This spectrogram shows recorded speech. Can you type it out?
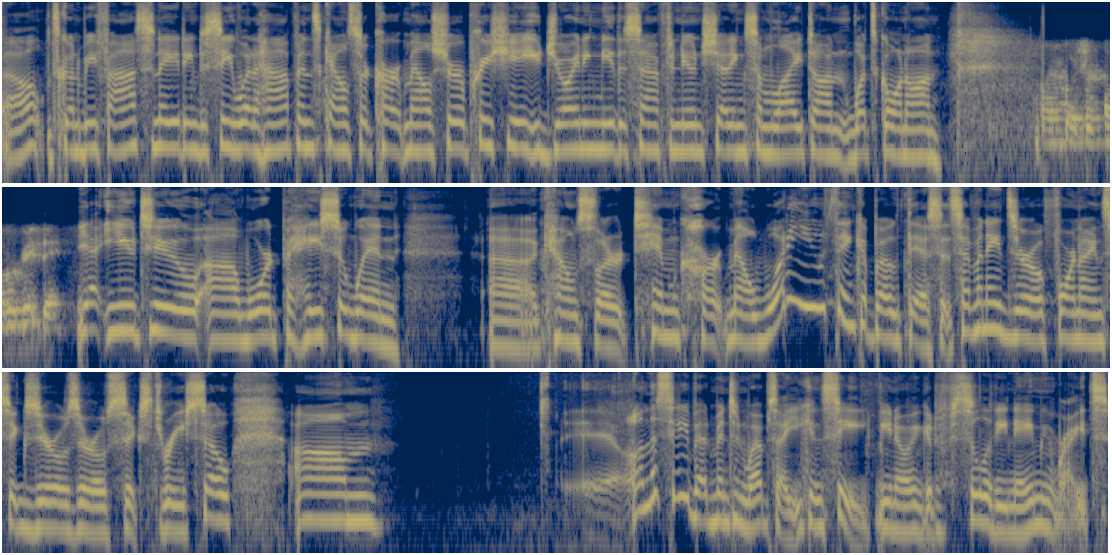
Well, it's going to be fascinating to see what happens, Councillor Cartmell. Sure, appreciate you joining me this afternoon, shedding some light on what's going on. My pleasure. Have a great day. Yeah, you too, uh, Ward pihêsiwin uh, Councillor Tim Cartmell. What do you think about this at 780 496 0063? So, um, on the City of Edmonton website, you can see, you know, you get facility naming rights,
